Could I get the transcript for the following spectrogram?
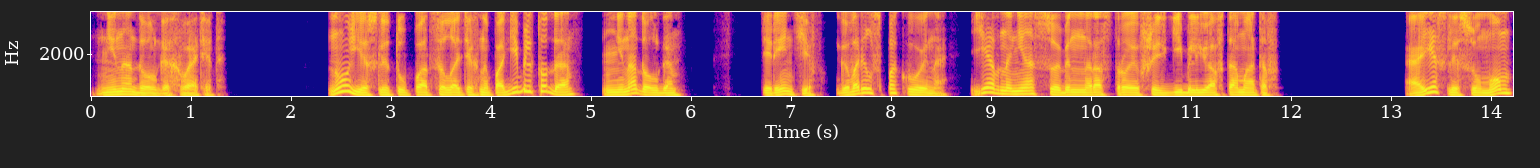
ненадолго хватит». «Ну, если тупо отсылать их на погибель, то да, ненадолго». Терентьев говорил спокойно, явно не особенно расстроившись гибелью автоматов. «А если с умом?»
